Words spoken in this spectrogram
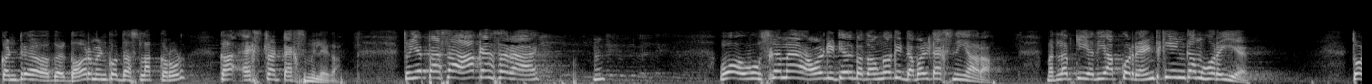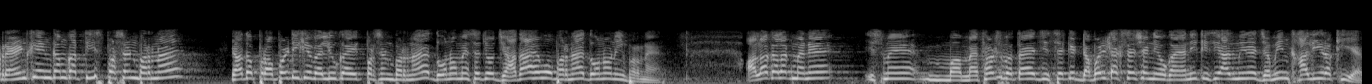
गवर्नमेंट को दस लाख करोड़ का एक्स्ट्रा टैक्स मिलेगा। तो ये पैसा आ कैसे रहा है? हुँ? वो उसके मैं और डिटेल बताऊँगा कि डबल टैक्स नहीं आ रहा। मतलब कि यदि आपको रेंट की इनकम हो रही है तो रेंट की इनकम का 30 परसेंट भरना है, या तो प्रॉपर्टी की वैल्यू का 1 परसेंट भरना है, दोनों में से जो ज़्यादा है वो भरना है, दोनों नहीं भरना है। अलग अलग मैंने इसमें मेथड्स बताए जिससे कि डबल टैक्सेशन नहीं होगा, यानी किसी आदमी ने ज़मीन खाली रखी है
